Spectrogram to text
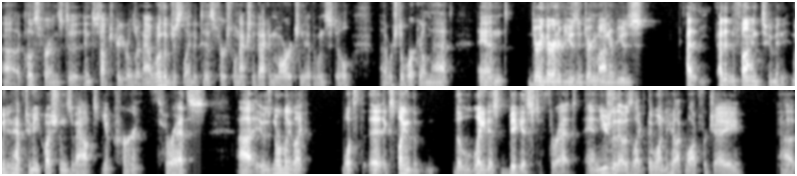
uh, close friends to into cybersecurity roles right now. One of them just landed his first one actually back in March, and the other one's still uh, we're still working on that. And during their interviews and during my interviews, I I didn't find too many. We didn't have too many questions about you know current threats. Uh, it was normally like, what's the, uh, explain the the latest biggest threat and usually that was like they wanted to hear like log4j uh,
